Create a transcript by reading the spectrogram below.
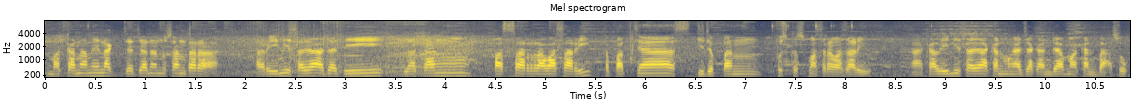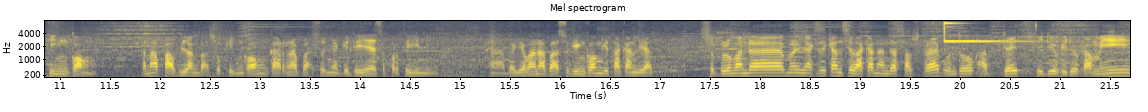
makanan enak jajanan Nusantara Hari ini saya ada di belakang Pasar Rawasari Tepatnya di depan Puskesmas Rawasari Nah, kali ini saya akan mengajak Anda makan bakso King Kong Kenapa bilang bakso King Kong? Karena baksonya gedenya seperti ini Nah, bagaimana bakso King Kong kita akan lihat Sebelum Anda menyaksikan, silakan Anda subscribe untuk update video-video kami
